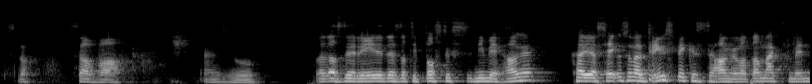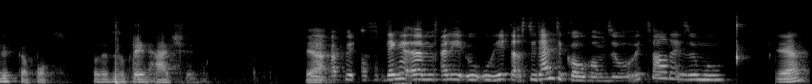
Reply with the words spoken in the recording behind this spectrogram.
het is nog sava. En zo. Maar dat is de reden dus dat die posters niet meer hangen. Ik ga die waarschijnlijk zo met dreamspeakers hangen, want dan maakt het minder kapot. Dan zit er zo'n klein haartje in. Ja. weet- of dingen, ehm, allee, hoe, hoe heet dat? Studentenkougom zo. Weet wel, dat zo moet... Ja?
